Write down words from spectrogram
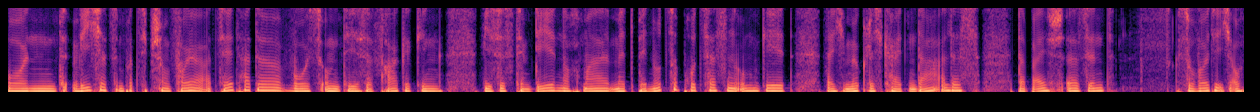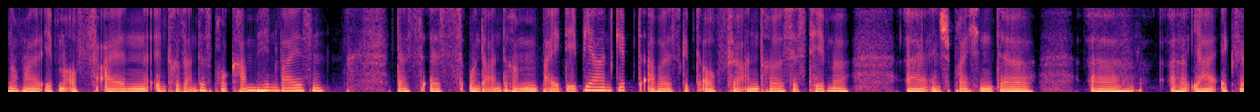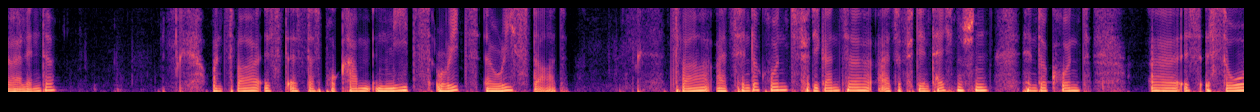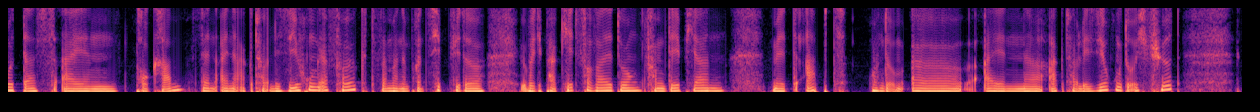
Und wie ich jetzt im Prinzip schon vorher erzählt hatte, wo es um diese Frage ging, wie Systemd nochmal mit Benutzerprozessen umgeht, welche Möglichkeiten da alles dabei äh, sind, so wollte ich auch nochmal eben auf ein interessantes Programm hinweisen, das es unter anderem bei Debian gibt, aber es gibt auch für andere Systeme äh, entsprechende äh, äh, ja, Äquivalente. Und zwar ist es das Programm Needs Restart. Zwar als Hintergrund für die ganze, also für den technischen Hintergrund, äh, ist es so, dass ein Programm, wenn eine Aktualisierung erfolgt, wenn man im Prinzip wieder über die Paketverwaltung vom Debian mit apt und äh, eine Aktualisierung durchführt,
